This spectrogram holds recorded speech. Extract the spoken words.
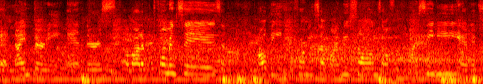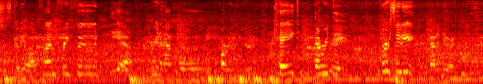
at 9.30 and there's a lot of performances and I'll be performing some of my new songs off of my CD and it's just going to be a lot of fun, free food. Yeah, we're going to have a whole party here. Cake, everything. First CD, gotta do it.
